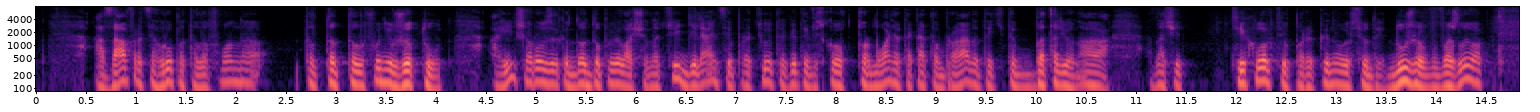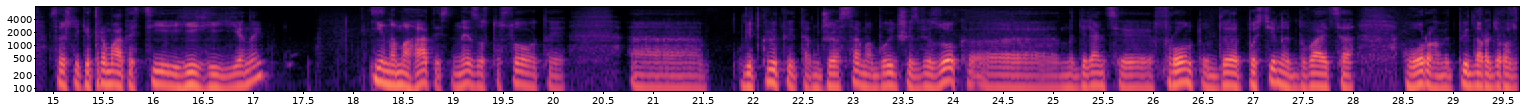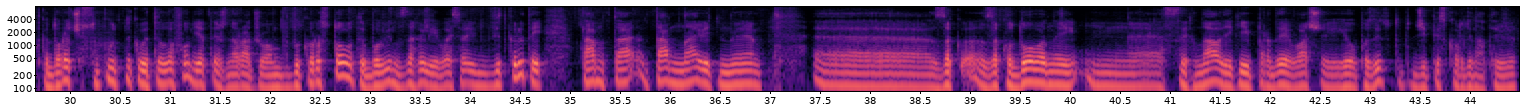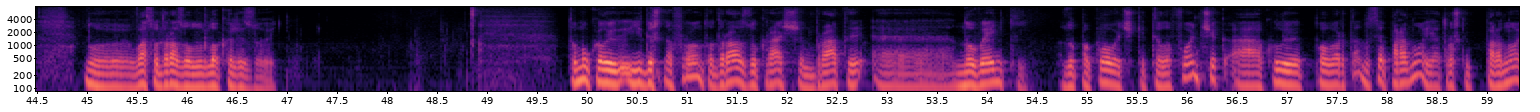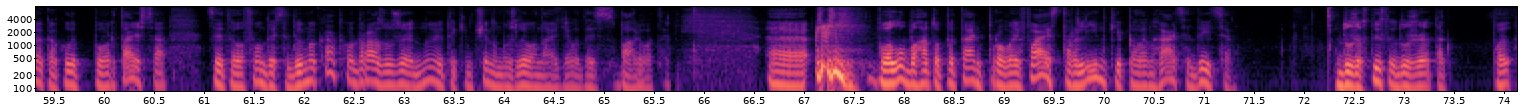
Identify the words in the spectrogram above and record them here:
А завтра ця група телефона, те- те- телефонів вже тут. А інша розвідка доповіла, що на цій ділянці працює таке-то військове формування, така-то бригада, такий-то батальйон. Ага, значить, ці хлопців перекинули сюди. Дуже важливо все ж таки триматись цієї гігієни і намагатись не застосовувати е, відкритий там GSM або інший зв'язок е, на ділянці фронту, де постійно відбувається ворогом відповідна радіорозвідка. До речі, супутниковий телефон я теж не раджу вам використовувати, бо він взагалі весь відкритий. Там, та, там навіть не е, закодований е, сигнал, який передає вашу геопозицію, тобто GPS-координати. Ну, вас одразу локалізують. Тому, коли їдеш на фронт, одразу краще брати е, новенький з упаковочки телефончик. А коли повертаєшся, ну це параноя, трошки параноїка, коли повертаєшся, цей телефон десь вимикати одразу вже, ну і таким чином, можливо, навіть його десь збагрювати. Е, було багато питань про Wi-Fi, старлінки, пеленгація. Дивіться, дуже стисло, дуже так по-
